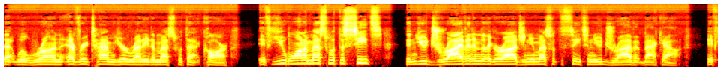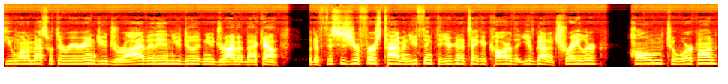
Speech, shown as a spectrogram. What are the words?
that will run every time you're ready to mess with that car. If you want to mess with the seats, then you drive it into the garage and you mess with the seats and you drive it back out. If you want to mess with the rear end, you drive it in, you do it, and you drive it back out. But if this is your first time and you think that you're going to take a car that you've got a trailer home to work on,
